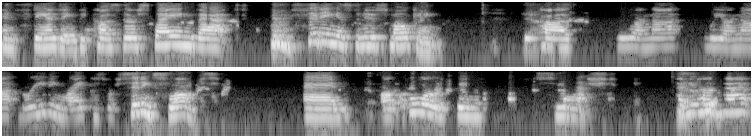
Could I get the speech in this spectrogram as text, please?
and standing because they're saying that sitting is the new smoking because we are not we are not breathing right because we're sitting slumped and our core is being smashed. Have you heard that?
